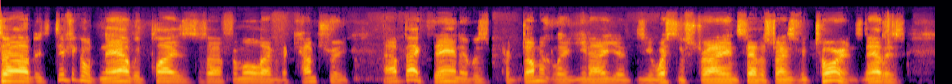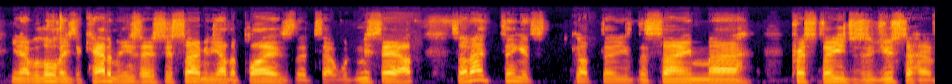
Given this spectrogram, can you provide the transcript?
Uh, it's difficult now with players uh, from all over the country. Uh, back then, it was predominantly, you know, your, your, Western Australians, South Australians, Victorians. Now there's, you know, with all these academies, there's just so many other players that uh, would miss out. So I don't think it's got the the same uh, prestige as it used to have.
